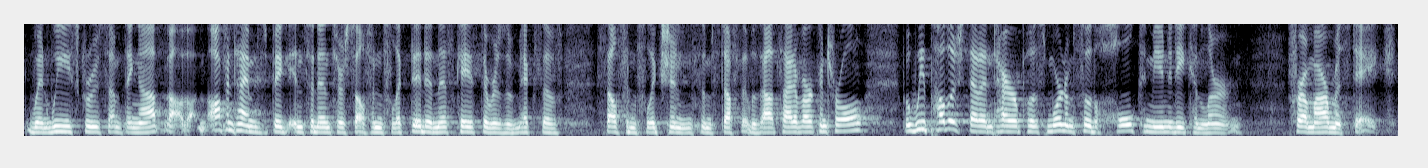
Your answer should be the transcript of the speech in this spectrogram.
when we screw something up. Oftentimes, big incidents are self-inflicted. In this case, there was a mix of self-infliction, some stuff that was outside of our control. But we published that entire postmortem so the whole community can learn from our mistake,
